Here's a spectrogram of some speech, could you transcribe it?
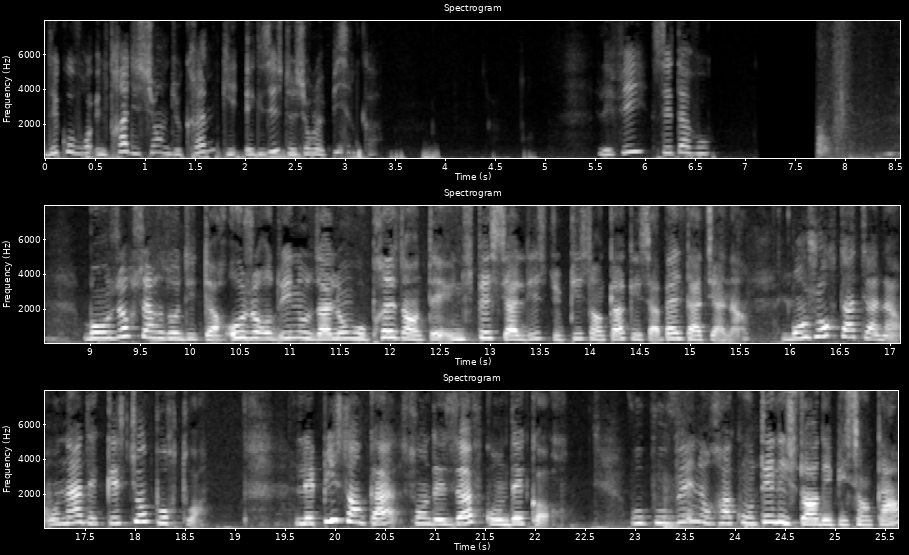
découvrons une tradition d'Ukraine qui existe sur le pisanka. Les filles, c'est à vous. Bonjour chers auditeurs, aujourd'hui nous allons vous présenter une spécialiste du pisanka qui s'appelle Tatiana. Bonjour Tatiana, on a des questions pour toi. Les pisankas sont des œuvres qu'on décore. Vous pouvez nous raconter l'histoire des pisankas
